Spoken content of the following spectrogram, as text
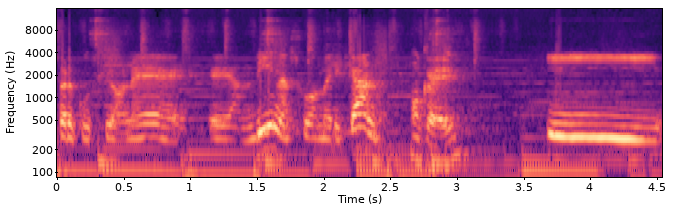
percusiones eh, andinas, sudamericanas. Ok. Y,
